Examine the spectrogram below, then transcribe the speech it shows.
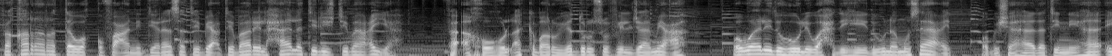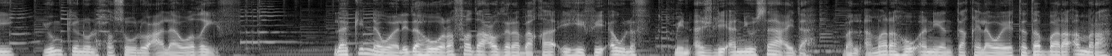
فقرر التوقف عن الدراسة باعتبار الحالة الاجتماعية. فأخوه الأكبر يدرس في الجامعة ووالده لوحده دون مساعد. وبشهادة النهائي يمكن الحصول على وظيف. لكن والده رفض عذر بقائه في أولف من أجل أن يساعده بل أمره أن ينتقل ويتدبر أمره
